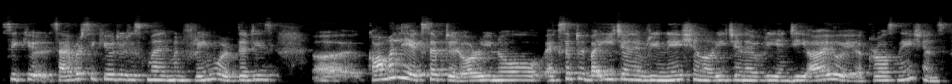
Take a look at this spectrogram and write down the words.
secure cyber security risk management framework that is uh, commonly accepted or you know accepted by each and every nation or each and every NGIOA across nations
